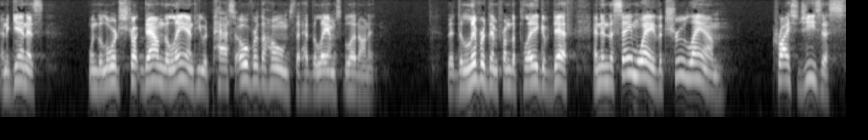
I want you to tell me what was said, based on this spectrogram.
And again, as when the Lord struck down the land, he would pass over the homes that had the lamb's blood on it, that delivered them from the plague of death. And in the same way, the true lamb, Christ Jesus,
